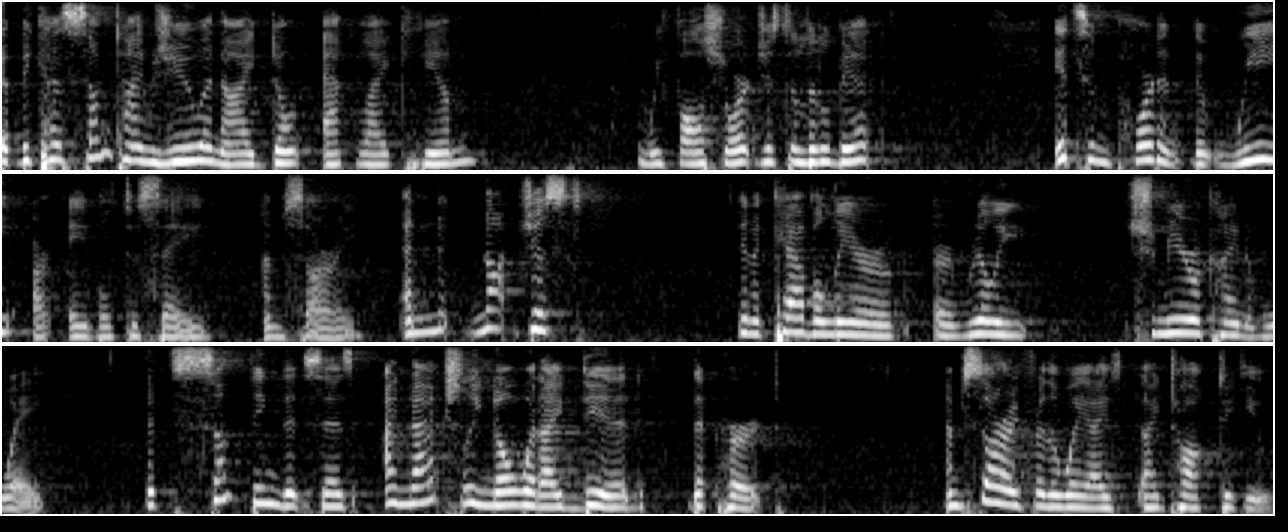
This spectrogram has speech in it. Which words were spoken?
But because sometimes you and I don't act like Him, we fall short just a little bit, it's important that we are able to say, I'm sorry. And not just in a cavalier or really schmear kind of way, but something that says, I actually know what I did that hurt. I'm sorry for the way I, I talked to you.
